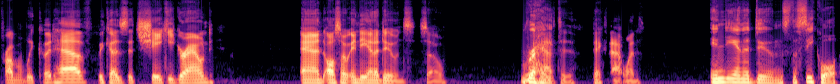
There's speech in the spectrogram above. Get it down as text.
probably could have because it's shaky ground and also Indiana Dunes. So I Right. have to pick that one. Indiana Dunes, the sequel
